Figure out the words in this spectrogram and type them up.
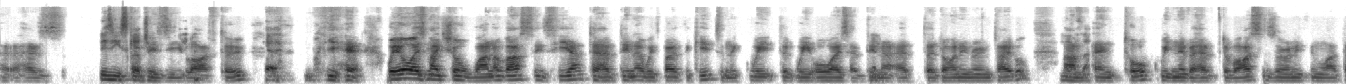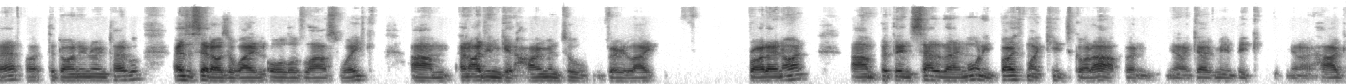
has busy schedule, busy life too. Yeah, yeah. We always make sure one of us is here to have dinner with both the kids, and the, we that we always have dinner at the dining room table um, and talk. We never have devices or anything like that at the dining room table. As I said, I was away all of last week, um, and I didn't get home until very late Friday night. Um, but then Saturday morning, both my kids got up and you know gave me a big you know hug,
